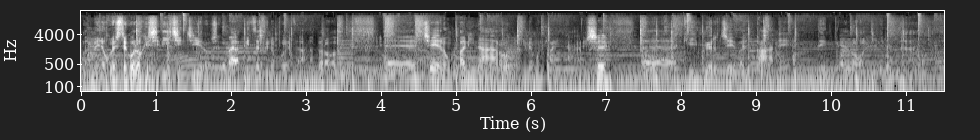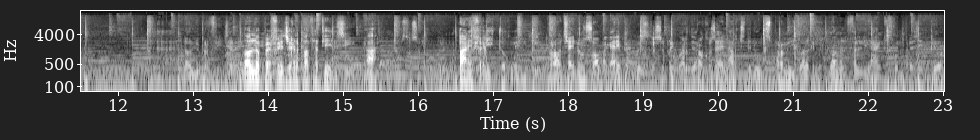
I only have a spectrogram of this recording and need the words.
O almeno questo è quello che si dice in giro, secondo me la pizza è più napoletana, però vabbè. Eh, c'era un paninaro, chiamiamoli paninari, sì. eh, che immergeva il pane dentro all'olio del, l'olio per friggere L'olio per friggere le patatine. Eh sì quindi Ah. dava questo sapore Pane fritto, quindi. sì, però cioè non so magari per questo adesso poi guarderò cos'è l'Arch Deluxe però mi ricordo che McDonald's fallì anche con per esempio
